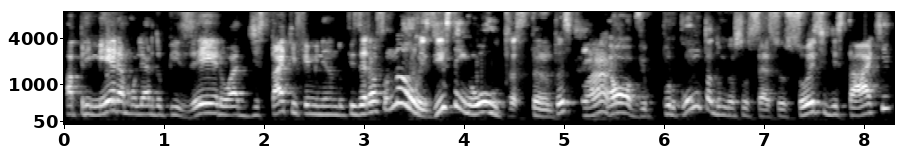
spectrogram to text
a primeira mulher do piseiro, a destaque feminino do piseiro, ela falou, não, existem outras tantas, claro. é óbvio, por conta do meu sucesso eu sou esse destaque,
